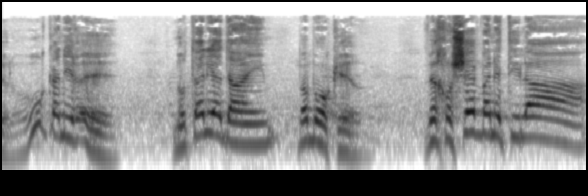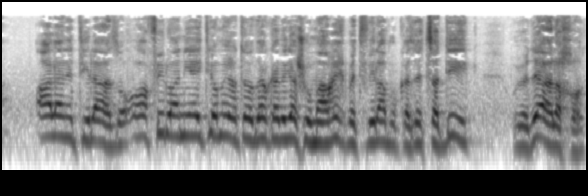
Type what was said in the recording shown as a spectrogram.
שלו. הוא כנראה, נוטל ידיים בבוקר וחושב בנטילה על הנטילה הזו, או אפילו אני הייתי אומר יותר דווקא בגלל שהוא מעריך בתפילה והוא כזה צדיק, הוא יודע הלכות,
